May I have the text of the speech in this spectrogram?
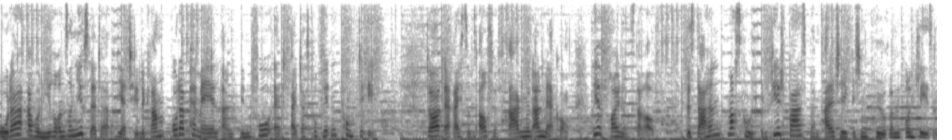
oder abonniere unsere Newsletter via Telegram oder per Mail an info@alltagspropheten.de. Dort erreichst du uns auch für Fragen und Anmerkungen. Wir freuen uns darauf. Bis dahin, mach's gut und viel Spaß beim alltäglichen Hören und Lesen.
